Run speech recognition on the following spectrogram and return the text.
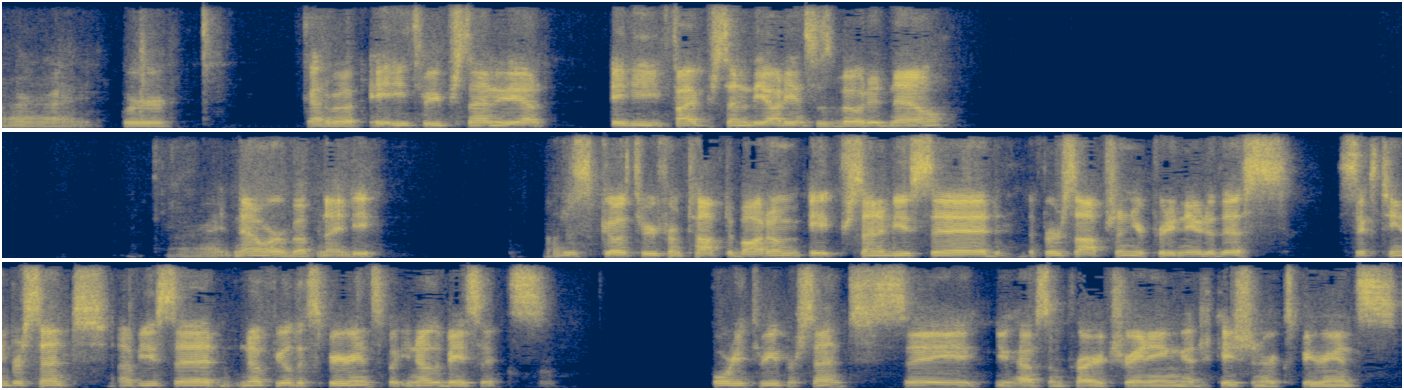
All right, we're got about 83% of the 85% of the audience has voted now. All right, now we're above 90. I'll just go through from top to bottom. 8% of you said the first option, you're pretty new to this. 16% of you said no field experience, but you know the basics. 43% say you have some prior training, education, or experience.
